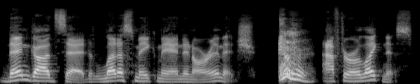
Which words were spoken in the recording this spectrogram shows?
Then God said, Let us make man in our image, after our likeness,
